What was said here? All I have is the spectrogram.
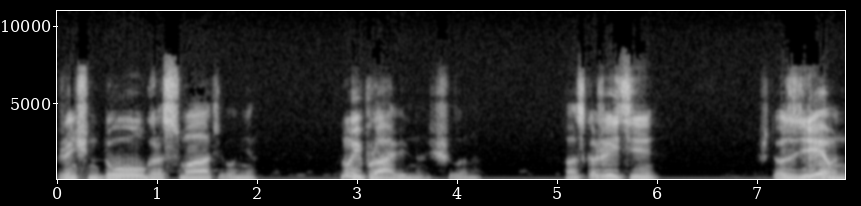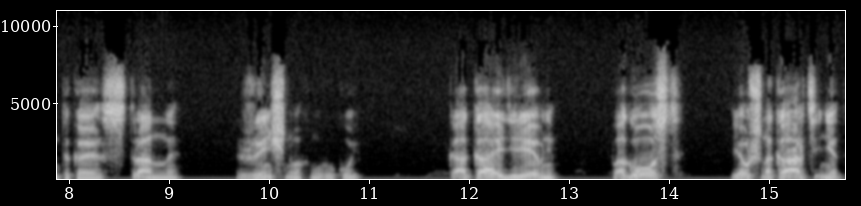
Женщина долго рассматривала меня. — Ну и правильно, — решила она. — А скажите, что с деревня такая странная? Женщина махнула рукой. — Какая деревня? Погост. Я уж на карте нет.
